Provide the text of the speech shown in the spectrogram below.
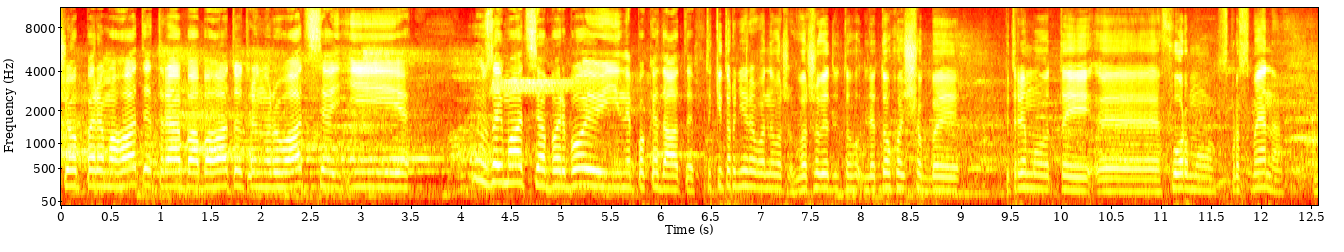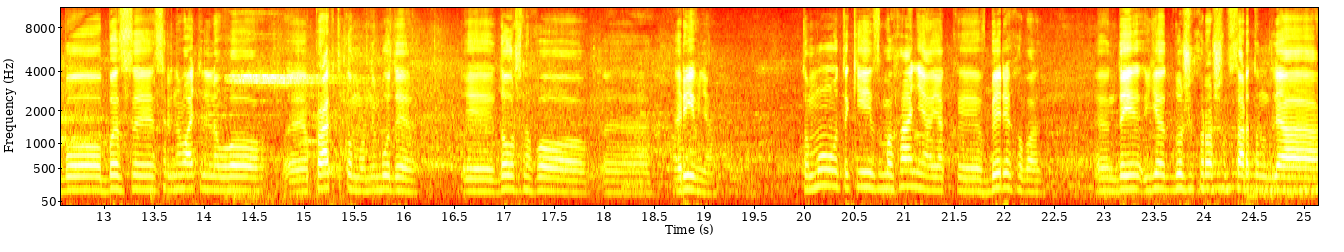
Щоб перемагати, треба багато тренуватися і ну, займатися боротьбою і не покидати. Такі турніри вони важ- важливі для того, для того, щоб підтримувати е, форму спортсмена, бо без е, соревновательного е, практикуму не буде должного е, рівня. Тому такі змагання, як в Берегово, е, де є дуже хорошим стартом для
